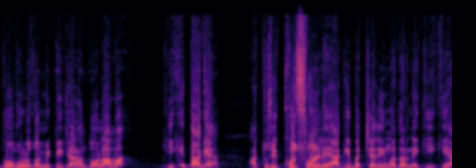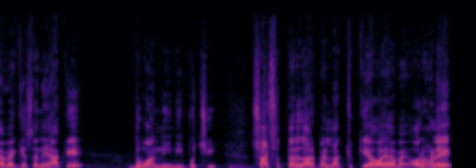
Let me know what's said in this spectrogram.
ਗੋਗੜੂ ਤੋਂ ਮਿੱਟੀ ਝਾੜਨ ਤੋਂ ਇਲਾਵਾ ਕੀ ਕੀਤਾ ਗਿਆ? ਆ ਤੁਸੀਂ ਖੁਦ ਸੁਣ ਲਿਆ ਕਿ ਬੱਚੇ ਦੀ ਮਦਰ ਨੇ ਕੀ ਕਿਹਾ ਹੈ ਕਿਸੇ ਨੇ ਆ ਕੇ ਦਵਾਨੀ ਨਹੀਂ ਪੁੱਛੀ। 60 70000 ਰੁਪਏ ਲੱਗ ਚੁੱਕਿਆ ਹੋਇਆ ਵਾ ਔਰ ਹਲੇ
